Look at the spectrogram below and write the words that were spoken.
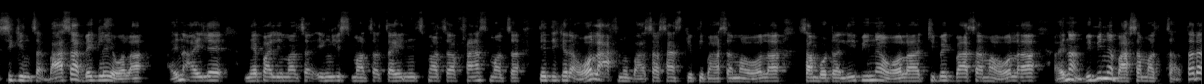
सिकिन्छ। भाषा बेग्लै होला। होइन? अहिले नेपालीमा छ इङ्ग्लिसमा छ चाइनिजमा छ फ्रान्समा छ त्यतिखेर होला आफ्नो भाषा सांस्कृतिक भाषामा होला साम्बोटा नै होला टिबेट भाषामा होला होइन? विभिन्न भाषामा छ। तर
